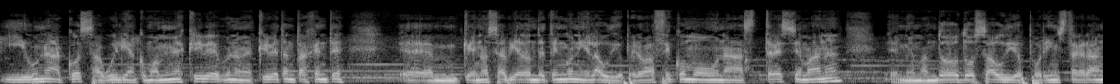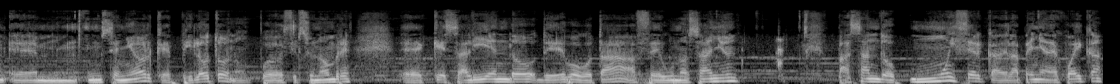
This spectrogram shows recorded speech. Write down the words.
Y una cosa, William, como a mí me escribe, bueno, me escribe tanta gente eh, que no sabía dónde tengo ni el audio, pero hace como unas tres semanas eh, me mandó dos audios por Instagram eh, un señor que es piloto, no puedo decir su nombre, que saliendo de Bogotá hace unos años pasando muy cerca de la peña de Huayca,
